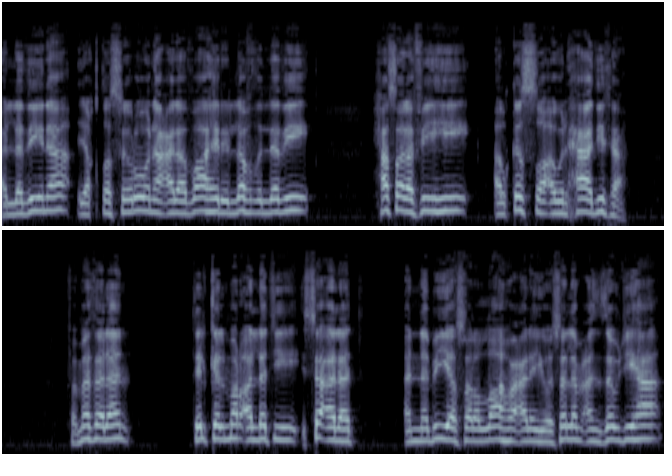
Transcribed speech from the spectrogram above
الذين يقتصرون على ظاهر اللفظ الذي حصل فيه القصة أو الحادثة. فمثلا تلك المرأة التي سألت النبي صلى الله عليه وسلم عن زوجها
